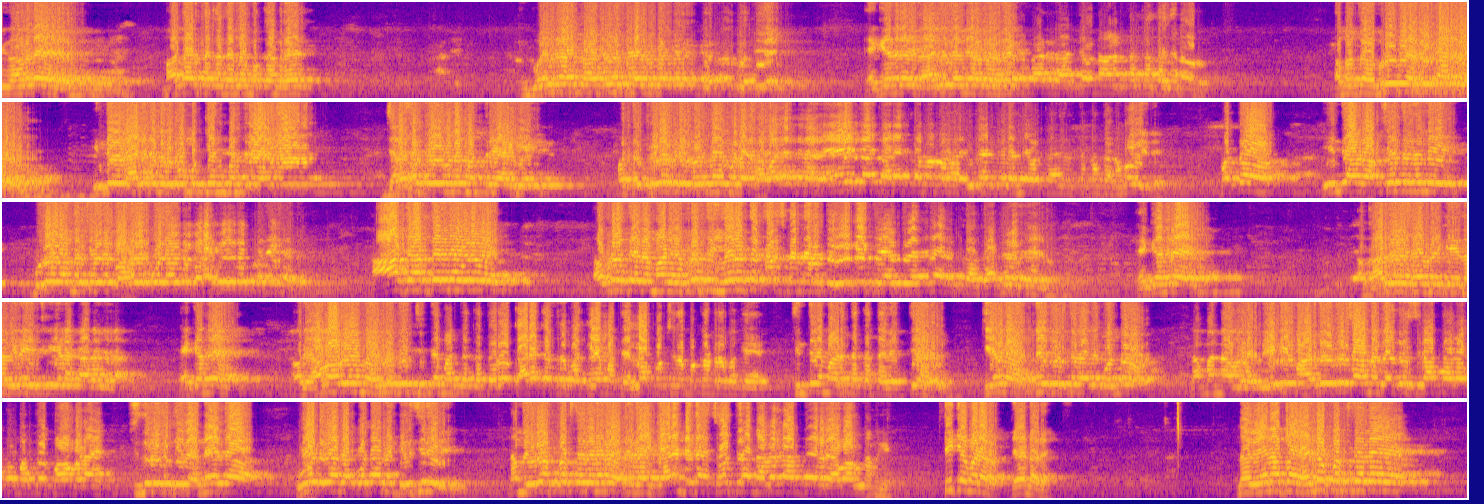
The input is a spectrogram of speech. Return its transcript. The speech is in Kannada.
ಈಗಾಗಲೇ ಮಾತಾಡ್ತಕ್ಕಂಥೆಲ್ಲ ಮುಖಂಡ್ರೆ ಗೋವಿಂದರಾಜ್ ಕಾರಜೋಳ ಸಾಹೇಬ್ರ ಬಗ್ಗೆ ಗೊತ್ತಿದೆ. ಯಾಕೆಂದ್ರೆ ರಾಜ್ಯದಲ್ಲಿ ಅವರು ಅನೇಕ ಬಾರಿ ರಾಜ್ಯವನ್ನು ಆಡ್ತಕ್ಕಂಥ ಜನ ಅವರು ಮತ್ತು ಅಭಿವೃದ್ಧಿ ಅಧಿಕಾರಿಗಳು. ಹಿಂದೆ ರಾಜ್ಯದಲ್ಲಿ ಉಪಮುಖ್ಯಮಂತ್ರಿಯಾಗಿ ಜಲಸಂಪನ್ಮೂಲ ಮಂತ್ರಿಯಾಗಿ, ಮತ್ತು ಪಿಡಬ್ಲ್ಯೂ ಗೋಪಾಲ ಸಮಾಜದ ಅನೇಕ ಕಾರ್ಯಕ್ರಮಗಳ ಇಲಾಖೆಗಳಲ್ಲಿ ಅವರು ಕಾರ್ಯನಿರ್ತಕ್ಕಂಥ ಅನುಭವ ಇದೆ. ಮತ್ತು ಹಿಂದೆ ಅವರ ಕ್ಷೇತ್ರದಲ್ಲಿ ಮುರುಘಾ ಸೇರಿ ಬಾಗಲಕೋಟೆ ಒಂದು ಬರಬೇಕಿರೋ ಪ್ರದೇಶ ಅದು. ಆ ಜಾಗದಲ್ಲಿ ಅವರು ಅಭಿವೃದ್ಧಿಯನ್ನು ಮಾಡಿ, ಅಭಿವೃದ್ಧಿ ಏನಂತ ತೋರಿಸ್ಬೇಕಾಗುತ್ತೆ ಹೇಗೆ ಹೇಳ್ತಾರೆ ಅಂದ್ರೆ ಸಾಹೇಬ್ರು. ಯಾಕಂದ್ರೆ ಆ ಬಗ್ಗೆ ನಾವೇನೇ ಹೆಚ್ಚಿಗೆ ಹೇಳಕ್ ಆಗೋದಿಲ್ಲ ಯಾಕಂದ್ರೆ ಅವ್ರು ಯಾವಾಗಲೂ ಒಂದು ಅಭಿವೃದ್ಧಿ ಚಿಂತೆ ಮಾಡ್ತಕ್ಕಂಥವ್ರು, ಕಾರ್ಯಕರ್ತರ ಬಗ್ಗೆ ಮತ್ತೆ ಎಲ್ಲಾ ಪಕ್ಷದ ಮುಖಂಡರ ಬಗ್ಗೆ ಚಿಂತನೆ ಮಾಡಿರ್ತಕ್ಕಂಥ ವ್ಯಕ್ತಿ ಅವರು ಕೇವಲ ಹದಿನೈದು ದಿವಸದಲ್ಲಿ ಬಂದು ನಮ್ಮನ್ನ ಅವರು ಭೇಟಿ ಮಾಡಬೇಕು ಸಹ ನಾವೆಲ್ಲರೂ ಸಿರಾ ತಾಲೂಕು ಮತ್ತು ಪಾವಗಡ ಚಿತ್ರದುರ್ಗ ಜಿಲ್ಲೆ ಅನೇಕ ಓಟ್ಗಳನ್ನ ಕೊಟ್ಟವ್ರನ್ನ ಗೆಲ್ಸಿದೀವಿ ನಮ್ಮ ವಿರೋಧ ಪಕ್ಷದವರು ಗ್ಯಾರಂಟಿ ತರ ಸೋಲ್ತೀರ ನಾವೆಲ್ಲ ಅಂತ ಹೇಳಿದ್ರೆ ಯಾವಾಗ ನಮಗೆ. ಟೀಕೆ ಮಾಡೋರು, ಜಯಣ್ಣವ್ರೆ. ನಾವೇನಪ್ಪ ಎರಡೋ ಪಕ್ಷದಲ್ಲೇ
